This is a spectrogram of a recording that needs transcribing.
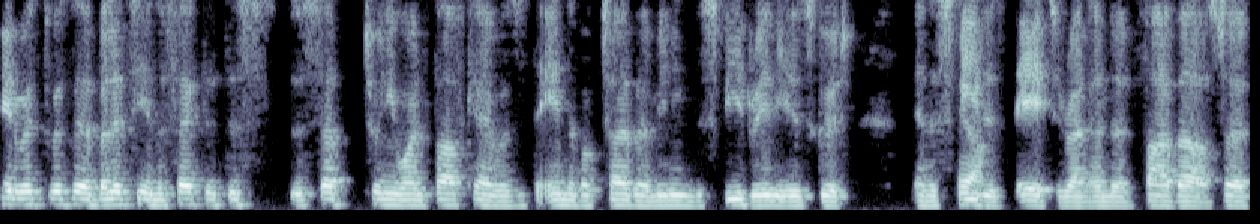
again, with, with the ability and the fact that this, this sub 21 5K was at the end of October, meaning the speed really is good and the speed yeah. is there to run under five hours. So, I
